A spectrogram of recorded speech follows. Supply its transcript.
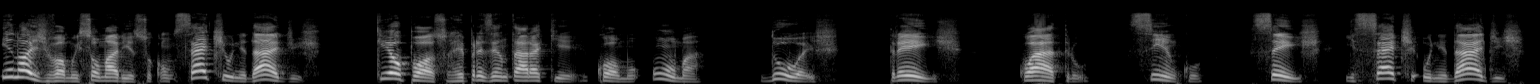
E nós vamos somar isso com 7 unidades, que eu posso representar aqui como 1, 2, 3, 4, 5, 6 e 7 unidades.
